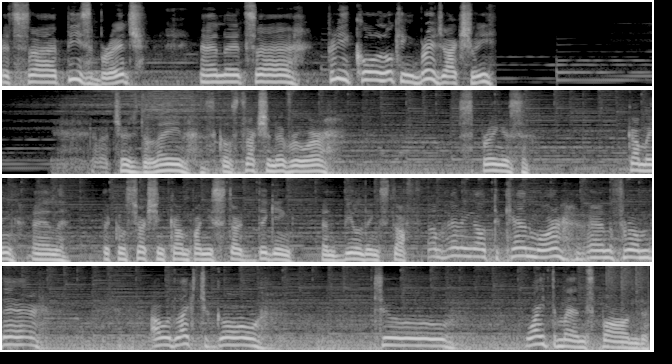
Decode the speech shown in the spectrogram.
it's a peace bridge and it's a pretty cool looking bridge actually. Gotta change the lane there's construction everywhere. Spring is coming and the construction companies start digging and building stuff. I'm heading out to canmore and from there i would like to go to Whiteman's Pond.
